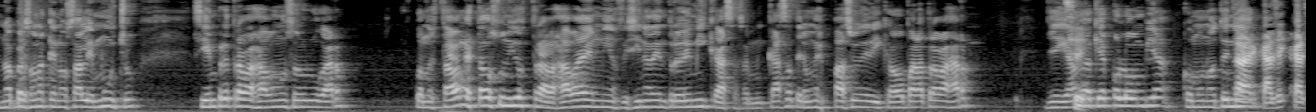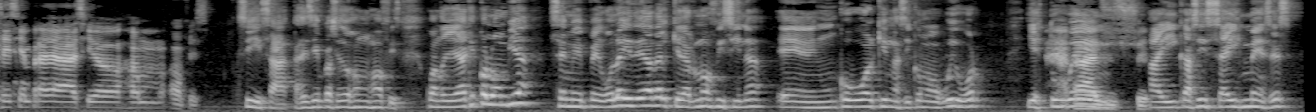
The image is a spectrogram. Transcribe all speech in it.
una persona que no sale mucho. Siempre he trabajado en un solo lugar. Cuando estaba en Estados Unidos trabajaba en mi oficina dentro de mi casa. O sea, mi casa tenía un espacio dedicado para trabajar. Llegando aquí a Colombia, como no tenía... casi, casi siempre ha sido home office. Sí, o sea, casi siempre ha sido home office. Cuando llegué aquí a Colombia, se me pegó la idea de alquilar una oficina en un coworking, así como WeWork, y estuve ah, ahí casi seis meses,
